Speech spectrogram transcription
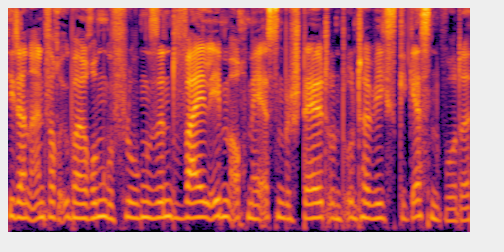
die dann einfach überall rumgeflogen sind, weil eben auch mehr Essen bestellt und unterwegs gegessen wurde.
